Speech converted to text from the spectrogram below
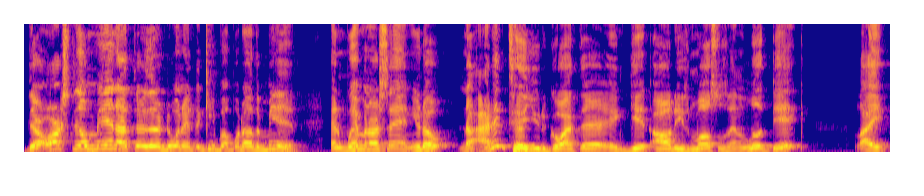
there are still men out there that are doing it to keep up with other men. And women are saying, you know, no, I didn't tell you to go out there and get all these muscles and look dick. Like,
